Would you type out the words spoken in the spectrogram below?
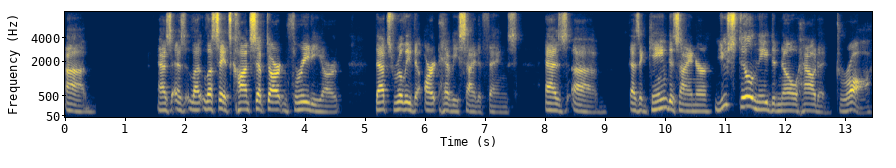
Um, as as let, let's say it's concept art and 3D art. That's really the art heavy side of things. As um, as a game designer, you still need to know how to draw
